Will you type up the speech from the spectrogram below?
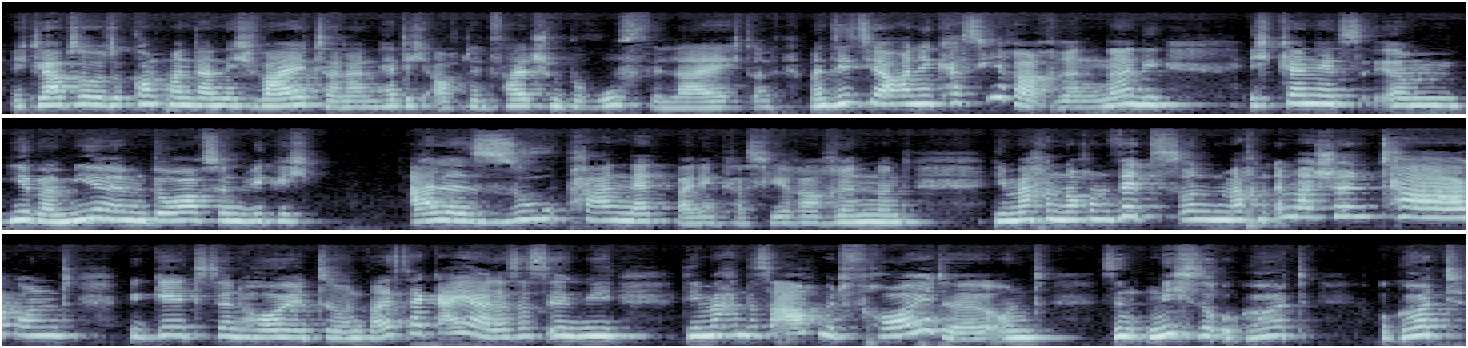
ich glaube, so, so kommt man dann nicht weiter. Dann hätte ich auch den falschen Beruf vielleicht. Und man sieht es ja auch an den Kassiererinnen. Ne? Die, ich kenne jetzt ähm, hier bei mir im Dorf sind wirklich alle super nett bei den Kassiererinnen und die machen noch einen Witz und machen immer schönen Tag und wie geht's denn heute und weiß der Geier, das ist irgendwie, die machen das auch mit Freude und sind nicht so, oh Gott, oh Gott,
